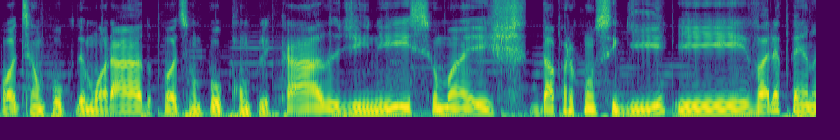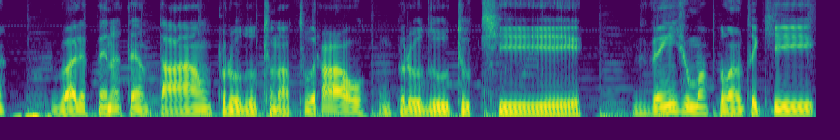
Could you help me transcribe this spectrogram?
Pode ser um pouco demorado, pode ser um pouco complicado de início, mas dá para conseguir e vale a pena. Vale a pena tentar um produto natural, um produto que vem de uma planta que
